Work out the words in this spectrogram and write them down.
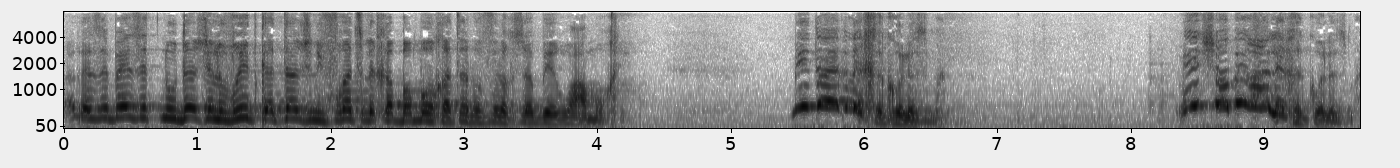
הרי זה באיזה תנודה של וריד קטן שנפרץ לך במוח, אתה נופל עכשיו באירוע מוחי. מי דואג לך כל הזמן? מי שומר עליך כל הזמן?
